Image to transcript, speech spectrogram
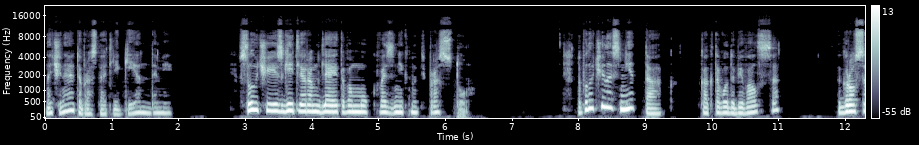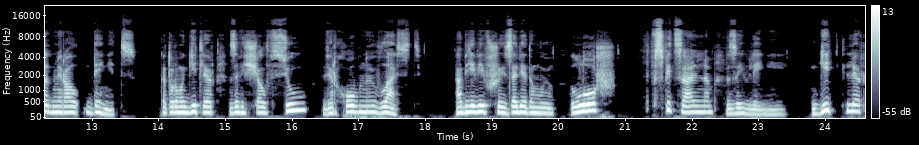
начинают обрастать легендами. В случае с Гитлером для этого мог возникнуть простор. Но получилось не так, как того добивался гросс-адмирал Денниц, которому Гитлер завещал всю верховную власть, объявивший заведомую ложь в специальном заявлении. Гитлер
